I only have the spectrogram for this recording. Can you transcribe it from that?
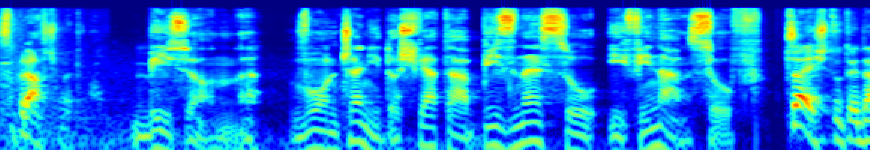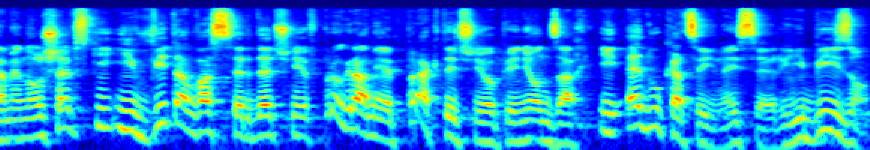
Sprawdźmy to. Bizon. Włączeni do świata biznesu i finansów. Cześć, tutaj Damian Olszewski i witam Was serdecznie w programie Praktycznie o pieniądzach i edukacyjnej serii Bizon.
